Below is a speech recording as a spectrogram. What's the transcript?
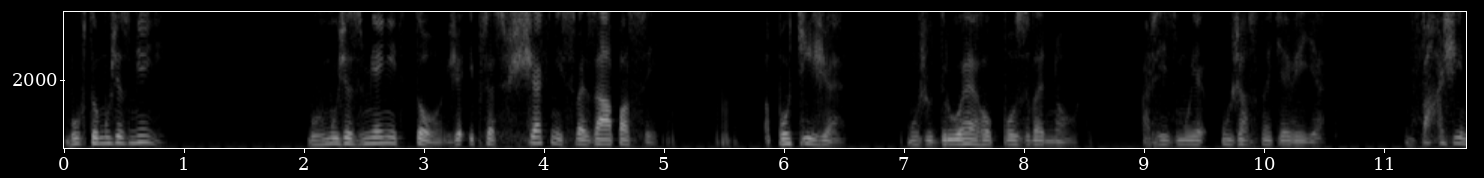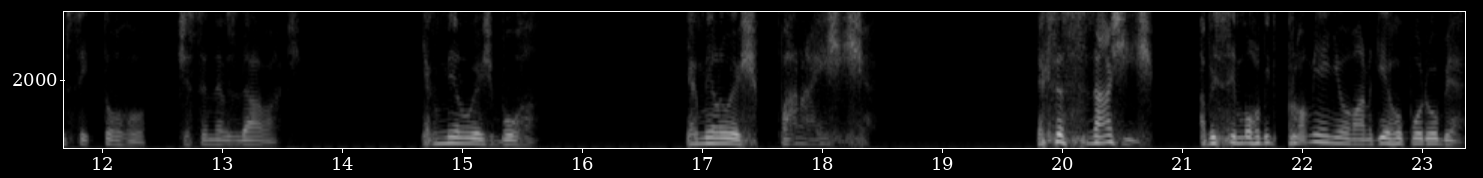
Bůh to může změnit. Bůh může změnit to, že i přes všechny své zápasy a potíže můžu druhého pozvednout a říct mu, je úžasné tě vidět. Vážím si toho, že se nevzdáváš. Jak miluješ Boha. Jak miluješ Pána Ježíše. Jak se snažíš, aby si mohl být proměňován k jeho podobě.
